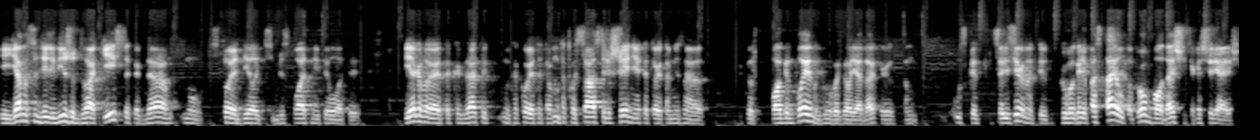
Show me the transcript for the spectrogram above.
И я на самом деле вижу два кейса, когда ну, стоит делать бесплатные пилоты. Первое, это когда ты ну, какое-то там, ну, такое SaaS-решение, которое там, не знаю, вот plug and play, грубо говоря, да, там узкоспециализированно, ты, грубо говоря, поставил, попробовал, а дальше ты расширяешь.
